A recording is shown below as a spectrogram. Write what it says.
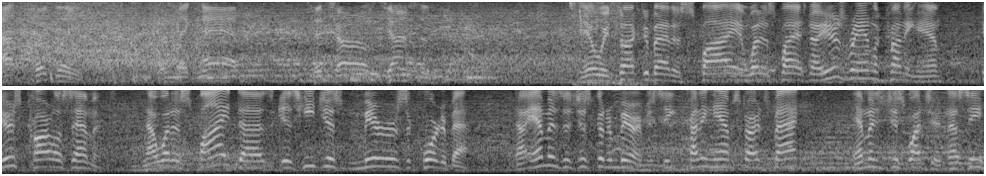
Out quickly from McNabb to Charles Johnson. You know, we talked about a spy and what a spy is. Now, here's Randall Cunningham. Here's Carlos Emmons. Now, what a spy does is he just mirrors the quarterback. Now, Emmons is just going to mirror him. You see, Cunningham starts back. Emmons just watch it. Now, see,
